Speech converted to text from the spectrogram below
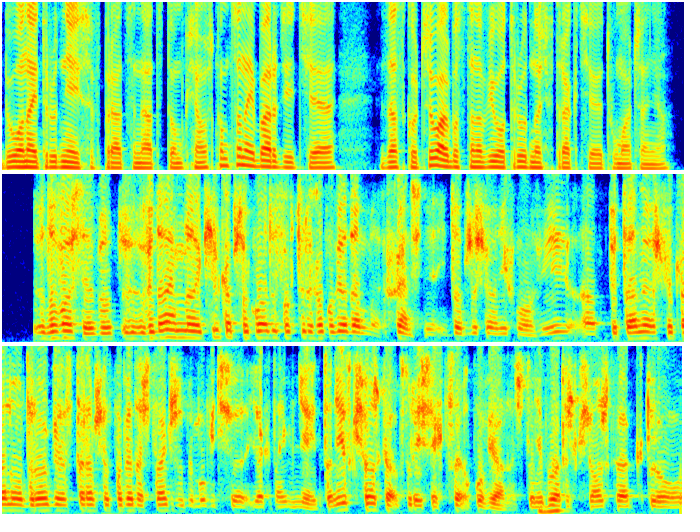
było najtrudniejsze w pracy nad tą książką? Co najbardziej Cię zaskoczyło albo stanowiło trudność w trakcie tłumaczenia? No właśnie, bo wydałem kilka przykładów, o których opowiadam chętnie i dobrze się o nich mówi, a pytany o oświetloną drogę staram się odpowiadać tak, żeby mówić jak najmniej. To nie jest książka, o której się chce opowiadać. To nie była też książka, którą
